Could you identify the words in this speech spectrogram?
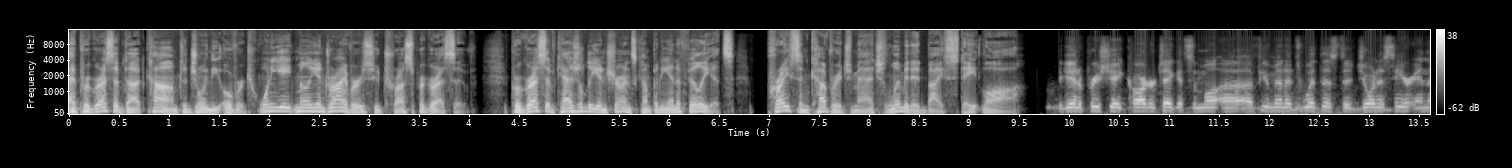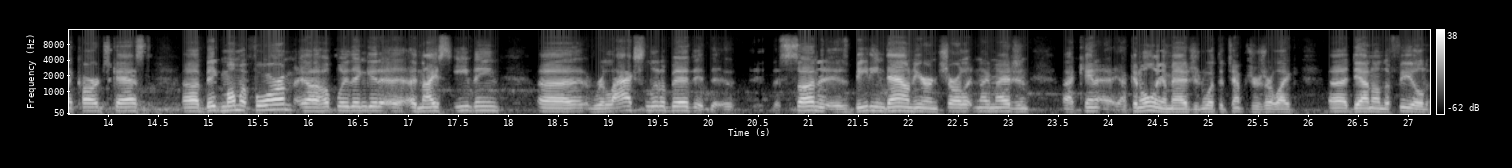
at progressive.com to join the over 28 million drivers who trust Progressive. Progressive Casualty Insurance Company and Affiliates. Price and coverage match limited by state law. Again, appreciate Carter taking some uh, a few minutes with us to join us here in the Cards Cast. Uh, big moment for them. Uh, hopefully, they can get a, a nice evening, uh, relax a little bit. It, the, sun is beating down here in Charlotte, and I imagine I can I can only imagine what the temperatures are like uh, down on the field.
